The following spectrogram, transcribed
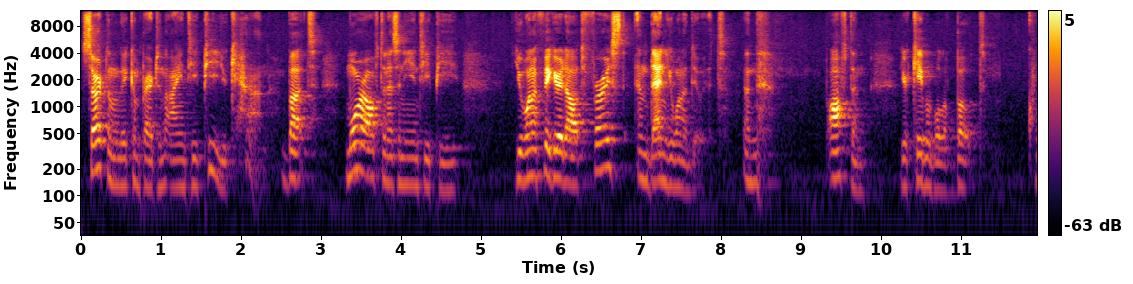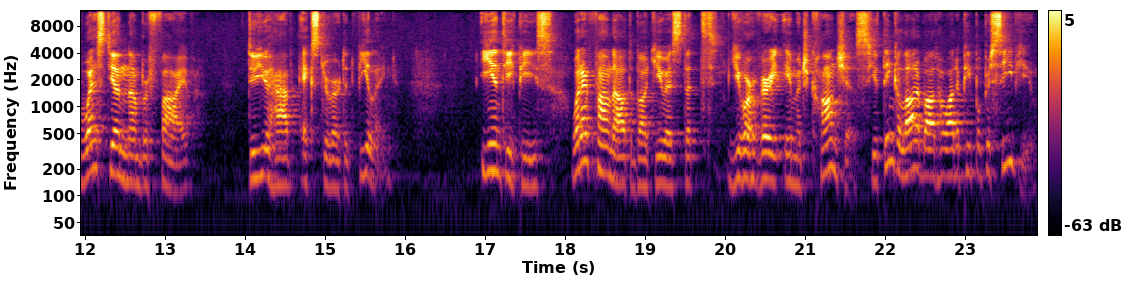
Certainly compared to an INTP you can, but more often as an ENTP, you want to figure it out first and then you want to do it. And often you're capable of both. Question number five, do you have extroverted feeling? ENTPs, what I found out about you is that you are very image conscious. You think a lot about how other people perceive you.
